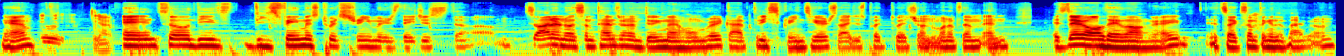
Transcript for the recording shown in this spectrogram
Yeah. Mm, yeah. And so these these famous Twitch streamers, they just um, so I don't know. Sometimes when I'm doing my homework, I have three screens here, so I just put Twitch on one of them, and it's there all day long, right? It's like something in the background.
